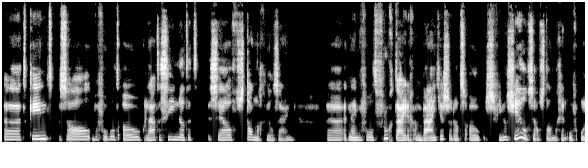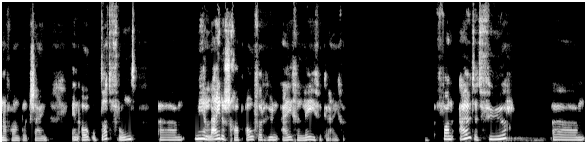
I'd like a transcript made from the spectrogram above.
Het kind zal bijvoorbeeld ook laten zien dat het zelfstandig wil zijn. Uh, het neemt bijvoorbeeld vroegtijdig een baantje, zodat ze ook financieel zelfstandig en of onafhankelijk zijn. En ook op dat front uh, meer leiderschap over hun eigen leven krijgen. Vanuit het vuur um,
